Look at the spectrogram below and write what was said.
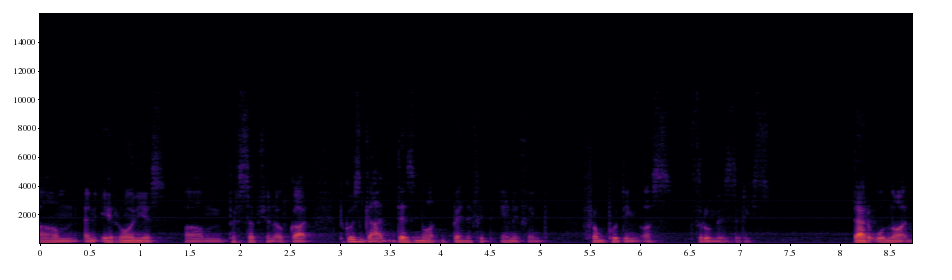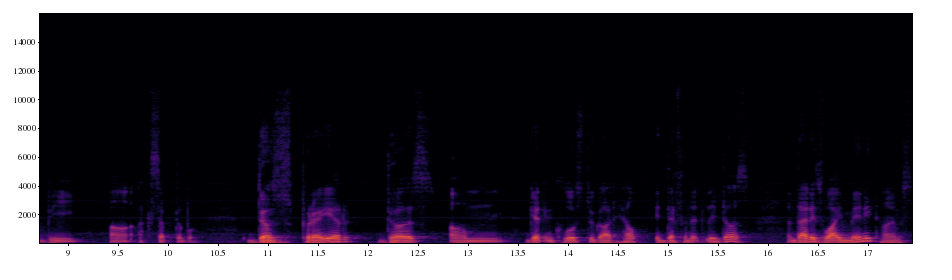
um, an erroneous um, perception of God because God does not benefit anything from putting us through miseries. That will not be uh, acceptable. Does prayer, does um, getting close to God help? It definitely does. And that is why many times,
